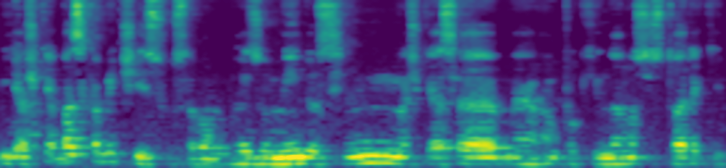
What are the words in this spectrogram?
e acho que é basicamente isso, Gustavo. Resumindo assim, acho que essa é um pouquinho da nossa história aqui.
